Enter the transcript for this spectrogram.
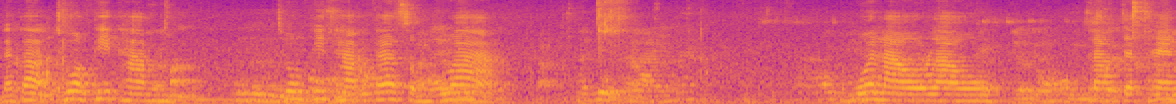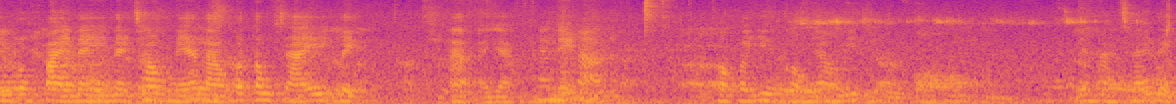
แล้วก็ช่วงที่ทำช่วงที่ทำถ้าสมมติว่า สมมติว่าเราเราเราจะแทงลงไปในในช่องเนี้ย เราก็ต้องใช้เหล็กอะอย่าง นี้พอเขายืนของยาวนิดเดียวเนี่ยค่ะใช้เหล็ก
